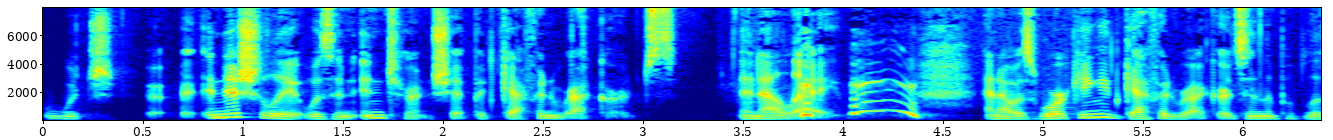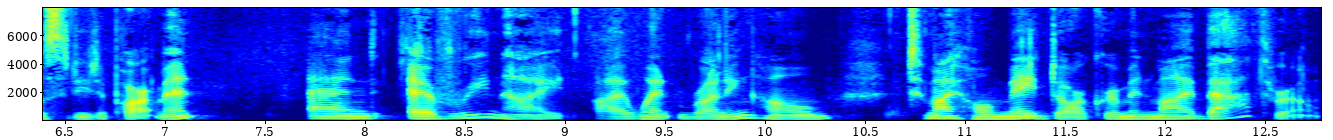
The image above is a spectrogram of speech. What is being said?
which uh, initially it was an internship at Geffen Records in LA. and I was working at Geffen Records in the publicity department. And every night I went running home to my homemade darkroom in my bathroom.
